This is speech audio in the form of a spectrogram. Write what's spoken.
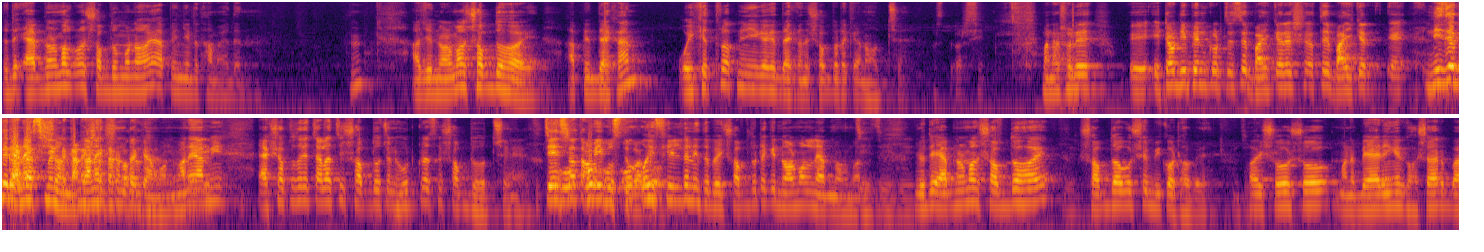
যদি অ্যাবনর্মাল কোনো শব্দ মনে হয়, আপনি ইঞ্জিনটা থামায় দেন। হুম? আর যদি নর্মাল শব্দ হয়, আপনি দেখান, ওই ক্ষেত্রেও আপনি নিজেকে দেখেন যে শব্দটা কেন হচ্ছে। বুঝতে পারছি। মানে আসলে এটাও ডিপেন্ড করতেছে বাইকারের সাথে বাইকের নিজেদের কানেকশনটা কেমন? মানে আমি এক সপ্তাহ থেকে চালাচ্ছি শব্দ হচ্ছে না হুট করে আজকে শব্দ হচ্ছে। হ্যাঁ, চেঞ্জটা তো আমি বুঝতে পারব। ওই ফিলটা নিতে এই শব্দটা কি নর্মাল না অ্যাবনর্মাল। যদি অ্যাবনর্মাল শব্দ হয় শব্দ অবশ্যই বিকট হবে। হয় শো শো মানে বেয়ারিং এর ঘষার বা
